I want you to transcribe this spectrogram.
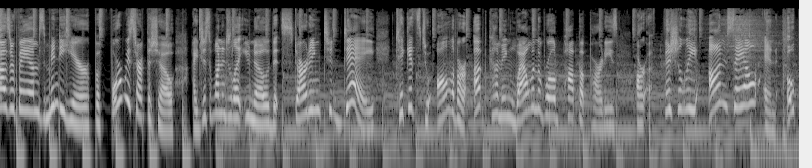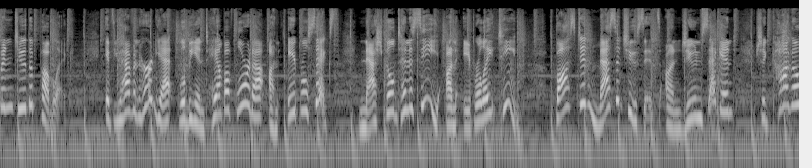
Wowzer fams, Mindy here. Before we start the show, I just wanted to let you know that starting today, tickets to all of our upcoming Wow in the World pop up parties are officially on sale and open to the public. If you haven't heard yet, we'll be in Tampa, Florida on April 6th, Nashville, Tennessee on April 18th, Boston, Massachusetts on June 2nd, Chicago,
